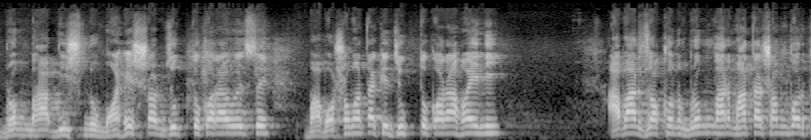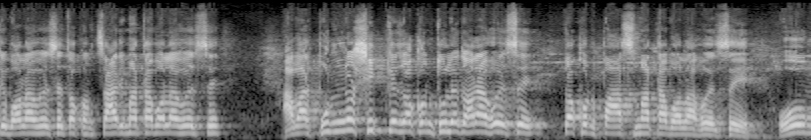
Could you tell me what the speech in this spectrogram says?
ব্রহ্মা, বিষ্ণু, মহেশ্বর যুক্ত করা হয়েছে। মা বসমাতাকে যুক্ত করা হয়নি। আবার যখন ব্রহ্মার মাতা সম্পর্কে বলা হয়েছে, তখন চার মাতা বলা হয়েছে। আবার পূর্ণ শিবকে যখন তুলে ধরা হয়েছে, তখন পাঁচ মাথা বলা হয়েছে। ওম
